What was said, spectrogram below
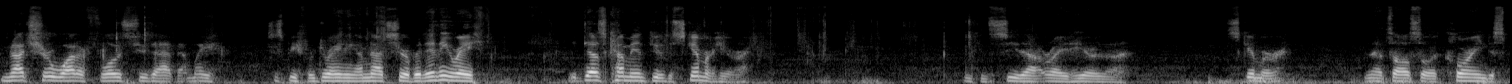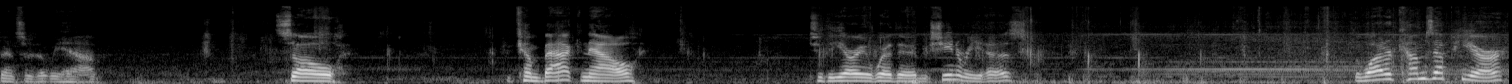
I'm not sure water flows through that. That might just be for draining. I'm not sure. But at any rate, it does come in through the skimmer here. You can see that right here, the skimmer. And that's also a chlorine dispenser that we have. So we come back now to the area where the machinery is. The water comes up here,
